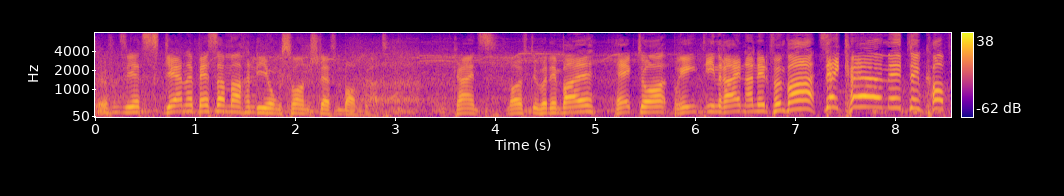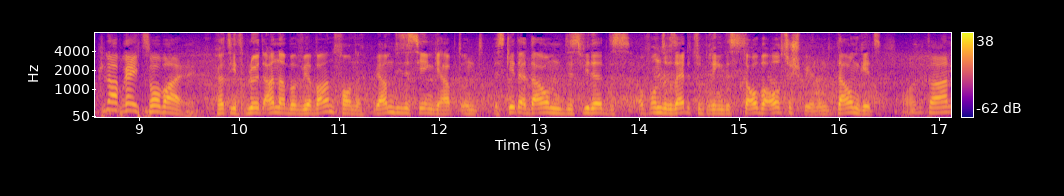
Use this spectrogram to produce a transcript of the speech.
Dürfen sie jetzt gerne besser machen, die Jungs von Steffen Baumgart. Keins läuft über den Ball. Hector bringt ihn rein an den Fünfer. Secke mit dem Kopf knapp rechts vorbei. Hört sich jetzt blöd an, aber wir waren vorne. Wir haben diese Szenen gehabt und es geht halt darum, das wieder das auf unsere Seite zu bringen, das sauber auszuspielen und darum geht's. Und dann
